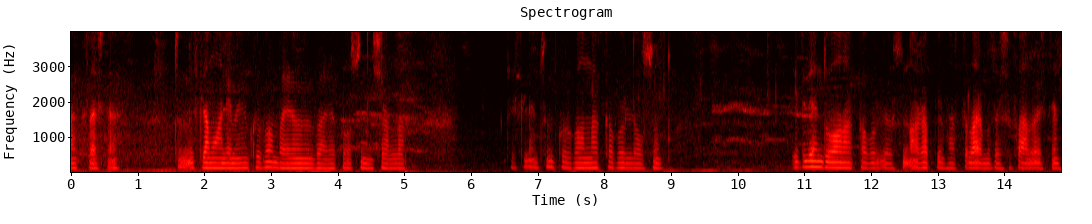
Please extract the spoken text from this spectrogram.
arkadaşlar. Tüm İslam aleminin kurban bayramı mübarek olsun inşallah. Kesilen tüm kurbanlar kabul olsun. Edilen dualar kabul olsun. Rabbim hastalarımıza şifa versin.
